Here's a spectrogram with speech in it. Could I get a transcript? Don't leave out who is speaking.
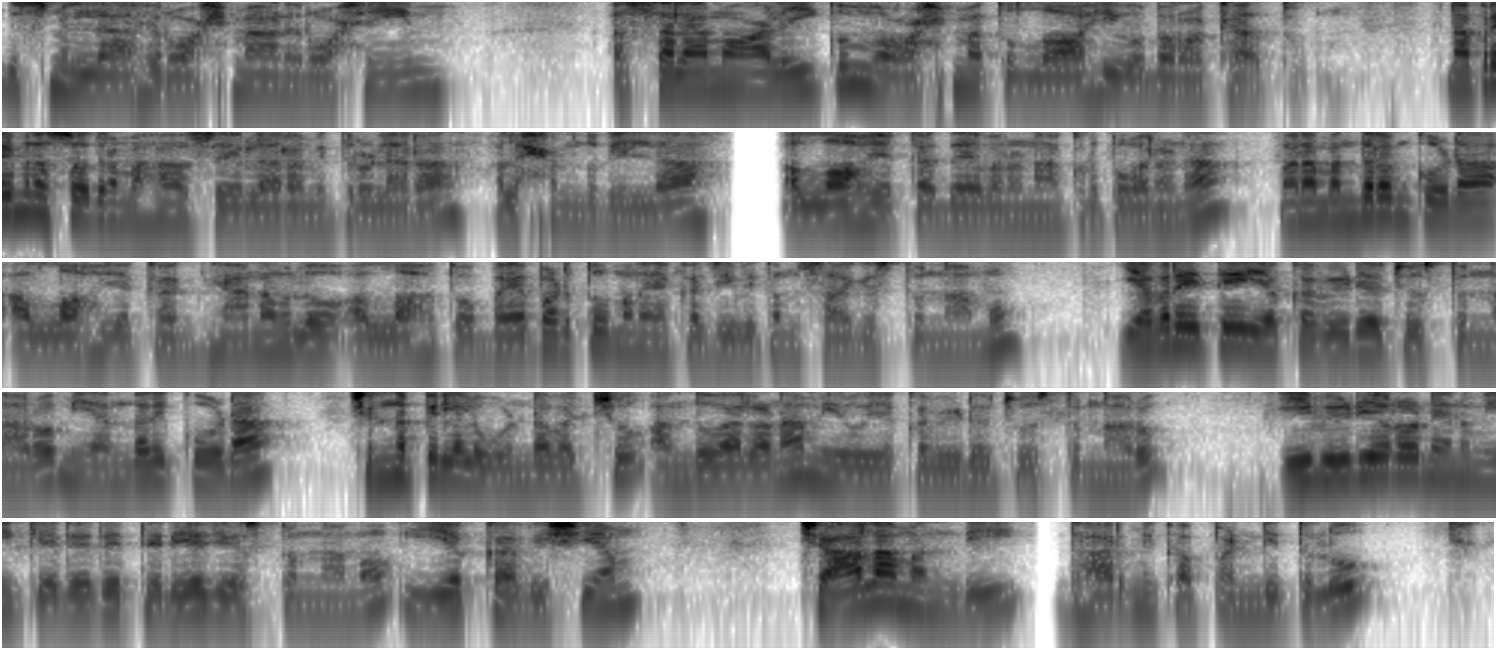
Speaker 1: బిస్మిల్లాహి రహమాన్ రహీం అస్సలాము అయికం వరహమతుల్లాహి వబర్కాతు. నా ప్రేమల సోదర మహాశయులారా మిత్రులారా అల్హమ్దుల్లా అల్లాహ్ యొక్క దేవన నా కృప వలన మనమందరం కూడా అల్లాహ్ యొక్క జ్ఞానంలో అల్లాహ్తో భయపడుతూ మన యొక్క జీవితం సాగిస్తున్నాము. ఎవరైతే ఈ యొక్క వీడియో చూస్తున్నారో మీ అందరికీ కూడా చిన్నపిల్లలు ఉండవచ్చు. అందువలన మీరు ఈ యొక్క వీడియో చూస్తున్నారు. ఈ వీడియోలో నేను మీకు ఏదైతే తెలియజేస్తున్నానో ఈ యొక్క విషయం చాలామంది ధార్మిక పండితులు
